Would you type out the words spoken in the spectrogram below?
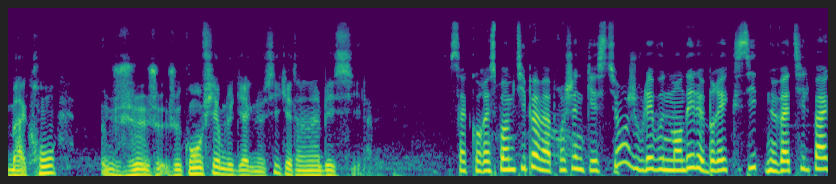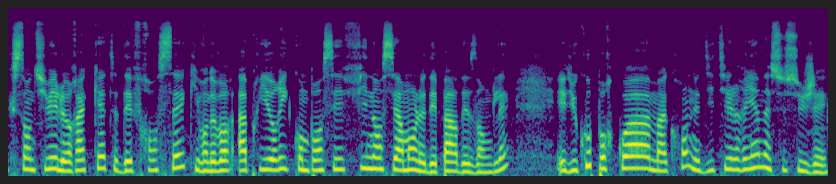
Macron, je, je confirme le diagnostic, est un imbécile. Ça correspond un petit peu à ma prochaine question. Je voulais vous demander, le Brexit ne va-t-il pas accentuer le racket des Français qui vont devoir a priori compenser financièrement le départ des Anglais? Et du coup, pourquoi Macron ne dit-il rien à ce sujet?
